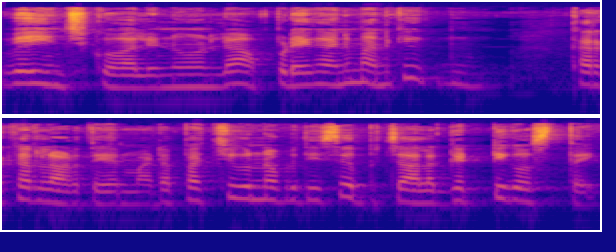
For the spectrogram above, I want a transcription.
వేయించుకోవాలి నూనెలో. అప్పుడే కానీ మనకి కరకరలాడుతాయి అనమాట పచ్చిగా ఉన్నప్పుడు తీస్తే చాలా గట్టిగా వస్తాయి.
